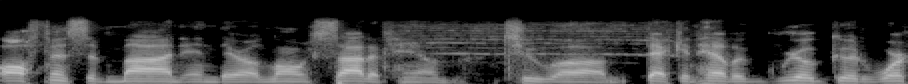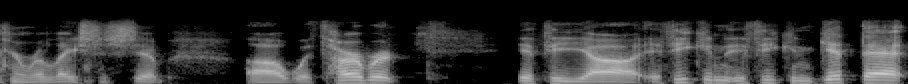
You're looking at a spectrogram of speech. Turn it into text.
offensive mind in there alongside of him to um, that can have a real good working relationship uh, with Herbert if he uh, if he can if he can get that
